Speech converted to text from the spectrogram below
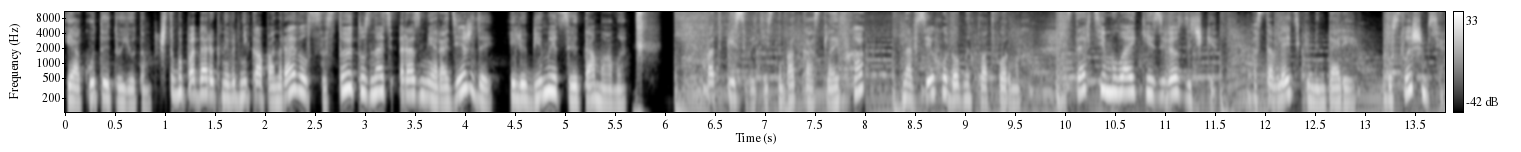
и окутает уютом. Чтобы подарок наверняка понравился, стоит узнать размер одежды и любимые цвета мамы. Подписывайтесь на подкаст «Лайфхак» на всех удобных платформах. Ставьте ему лайки и звездочки. Оставляйте комментарии. Услышимся!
